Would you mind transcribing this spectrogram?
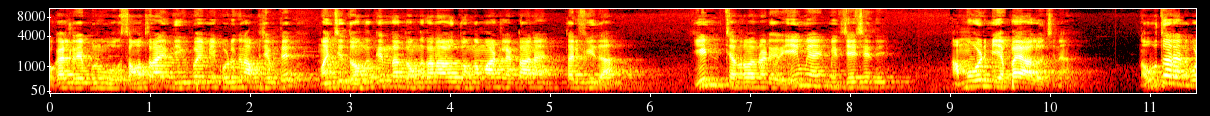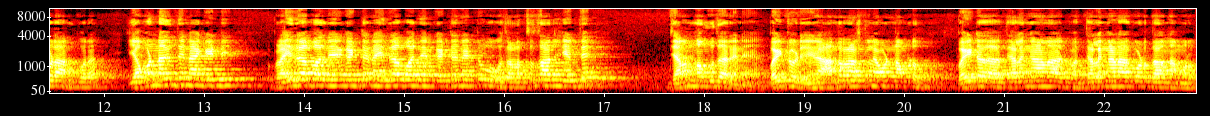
ఒకవేళ రేపు నువ్వు ఒక సంవత్సరానికి దిగిపోయి మీ కొడుకుని అప్పచెబితే మంచి దొంగ కింద దొంగతనాలు దొంగ మాటలు ఎట్టా అనే తర్ఫీదా? ఏంటి చంద్రబాబు నాయుడు గారు? ఏమి మీరు చేసేది? అమ్మఒడి మీ అబ్బాయి ఆలోచన. నవ్వుతారని కూడా అనుకోరా? ఎవరిని అడిగితే నాకేంటి? ఇప్పుడు హైదరాబాద్ నేను కట్టాను హైదరాబాద్ నేను కట్టానంటూ ఒక లక్ష సార్లు చెప్తే జనం నమ్ముతారనే. బయటోడి నేను ఆంధ్ర రాష్ట్రంలో ఎవరు నమ్మడు. బయట తెలంగాణ తెలంగాణ కూడా దాన్ని నమ్మరు.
